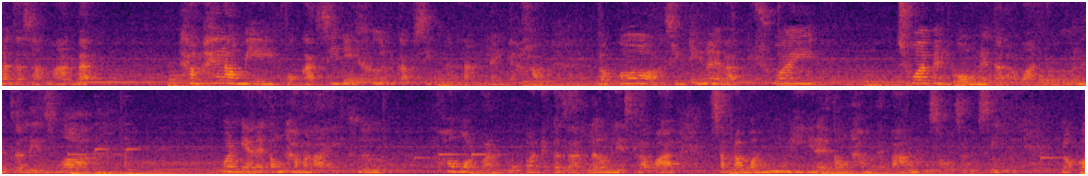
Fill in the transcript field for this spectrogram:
มันจะสามารถแบบทำให้เรามีโฟกัสที่ดีขึ้นกับสิ่งนั้นๆอะไรอย่างเงี้ยค่ะ แล้วก็สิ่งที่เนยแบบช่วยช่วยเป็นโกในแต่ละวันคือเนยจะลิสต์ว่า วันนี้เนยต้องทำอะไรคือพอหมดวันปุ๊บเนยก็จะเริ่มลิสต์แล้วว่าสำหรับวันพรุ่งนี้เนยต้องทำอะไรบ้างหนึ่งสองสามสี่แล้วก็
